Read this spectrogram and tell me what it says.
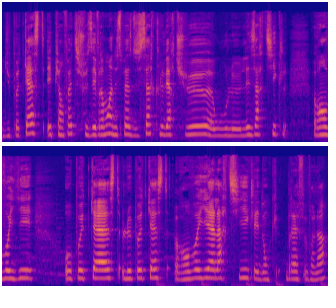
du podcast et puis en fait je faisais vraiment un espèce de cercle vertueux où les articles renvoyaient au podcast, le podcast renvoyait à l'article et donc bref voilà.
